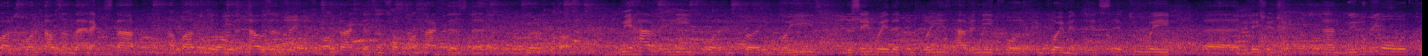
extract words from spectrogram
about 1,000 direct staff, apart from the thousands of contractors and subcontractors that work with us. We have a need for employees the same way that employees have a need for employment. It's a two-way uh, relationship and we look forward to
